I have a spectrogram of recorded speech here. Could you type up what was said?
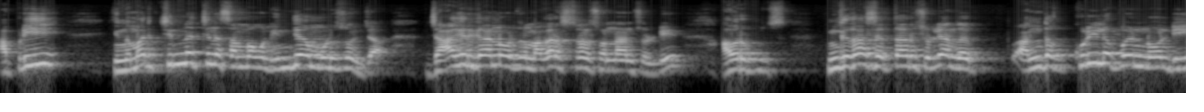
அப்படி இந்த மாதிரி சின்ன சின்ன சம்பவங்கள் இந்தியா முழுசும் ஜா ஜாகிர்கான்னு ஒருத்தர் மகாராஷ்டிராவில் சொன்னான்னு சொல்லி அவர் இங்கே தான் செத்தாருன்னு சொல்லி அந்த அந்த குழியில் போய் நோண்டி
